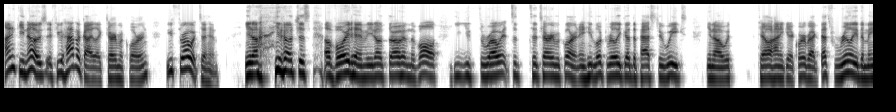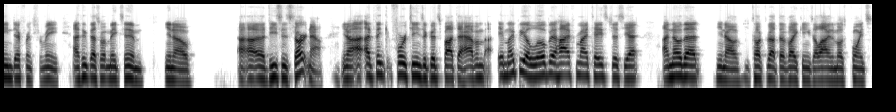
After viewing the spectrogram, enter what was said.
Heinicke knows if you have a guy like Terry McLaurin, you throw it to him. You know, you don't just avoid him. You don't throw him the ball. You, you throw it to, to Terry McLaurin. And he looked really good the past two weeks, you know, with Taylor Heinicke at quarterback. That's really the main difference for me. I think that's what makes him, you know, a, a decent start now. You know, I, I think 14 is a good spot to have him. Uh, it might be a little bit high for my taste just yet. I know that, you know, you talked about the Vikings allowing the most points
